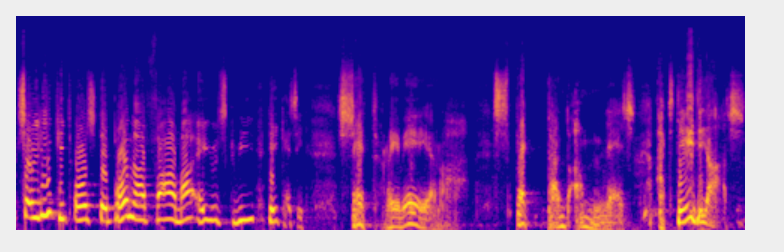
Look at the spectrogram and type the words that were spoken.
solicitos de bona fama eius qui decesit, sed revera, spectant omnes activitias,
